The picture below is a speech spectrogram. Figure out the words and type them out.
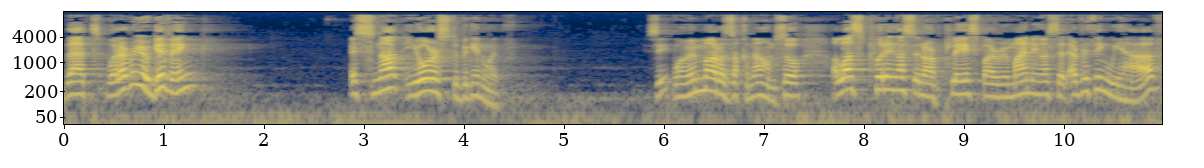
That whatever you're giving, it's not yours to begin with. See? وَمِمَّا رَزَقْنَاهُمْ So, Allah's putting us in our place by reminding us that everything we have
